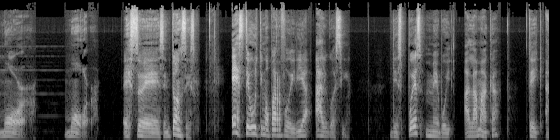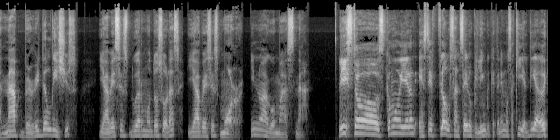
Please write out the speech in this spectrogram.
more. More. Eso es. Entonces, este último párrafo diría algo así. Después me voy a la hamaca, take a nap very delicious, y a veces duermo dos horas y a veces more, y no hago más nada. ¡Listos! ¿Cómo vieron ese flow salsero bilingüe que tenemos aquí el día de hoy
